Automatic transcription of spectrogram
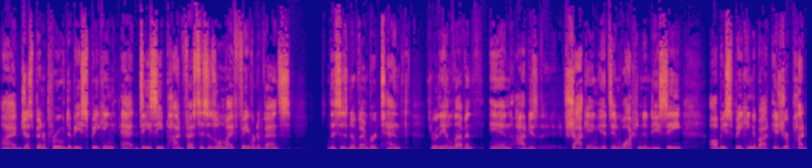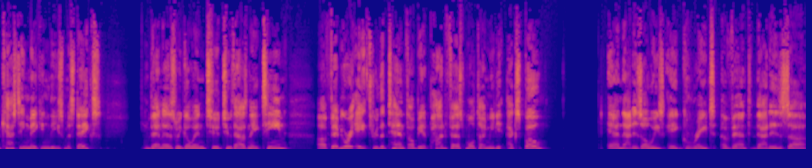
I've just been approved to be speaking at DC Podfest. This is one of my favorite events. This is November 10th through the 11th in obviously shocking. It's in Washington D.C. I'll be speaking about is your podcasting making these mistakes? Then as we go into 2018, uh, February 8th through the 10th, I'll be at Podfest Multimedia Expo. And that is always a great event. That is, uh,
